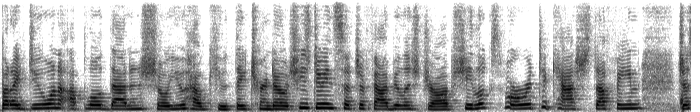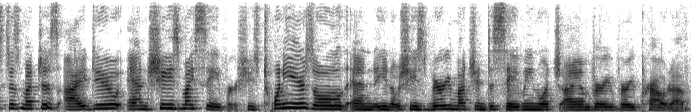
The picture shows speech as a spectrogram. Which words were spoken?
but I do want to upload that and show you how cute they turned out. She's doing such a fabulous job. She looks forward to cash stuffing just as much as I do, and she's my saver. She's 20 years old, and you know, she's very much into saving, which I am very, very proud of.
